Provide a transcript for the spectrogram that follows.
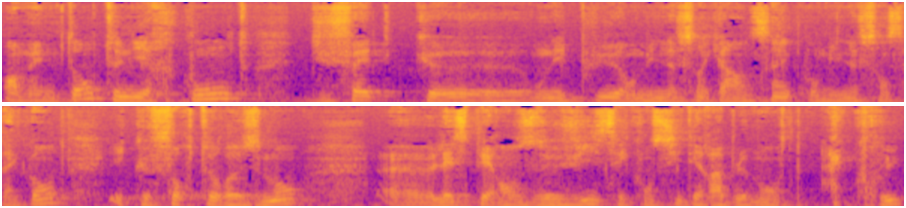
en même temps tenir compte du fait qu'on n'est plus en 1945 ou en 1950 et que fort heureusement l'espérance de vie s'est considérablement accrue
